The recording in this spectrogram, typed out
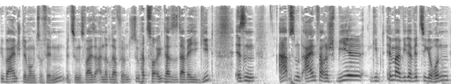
Übereinstimmung zu finden, beziehungsweise andere dafür zu überzeugen, dass es da welche gibt, ist ein absolut einfaches Spiel, gibt immer wieder witzige Runden.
